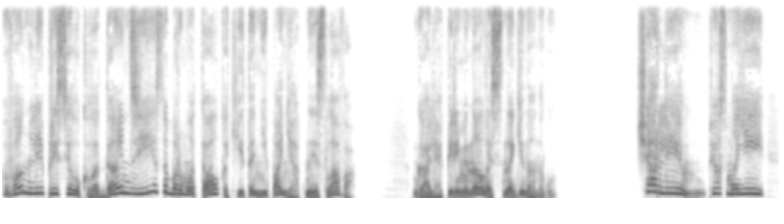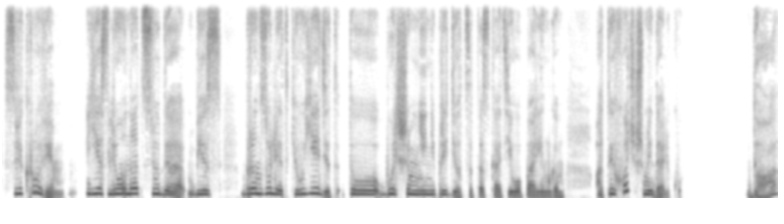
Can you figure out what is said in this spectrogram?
Ван Ли присел около Данди и забормотал какие-то непонятные слова. Галя переминалась с ноги на ногу. Чарли — пес моей свекрови. Если он отсюда без бронзулетки уедет, то больше мне не придется таскать его по рингам. А ты хочешь медальку?» «Да»,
